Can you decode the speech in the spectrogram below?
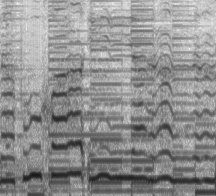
那幅画一样。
